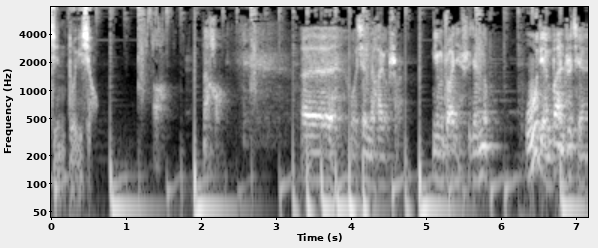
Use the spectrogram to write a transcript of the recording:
紧堆笑。哦，那好，呃，我现在还有事儿，你们抓紧时间弄，五点半之前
